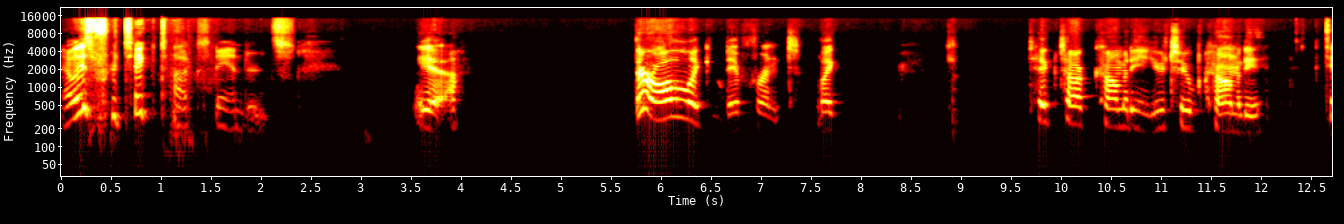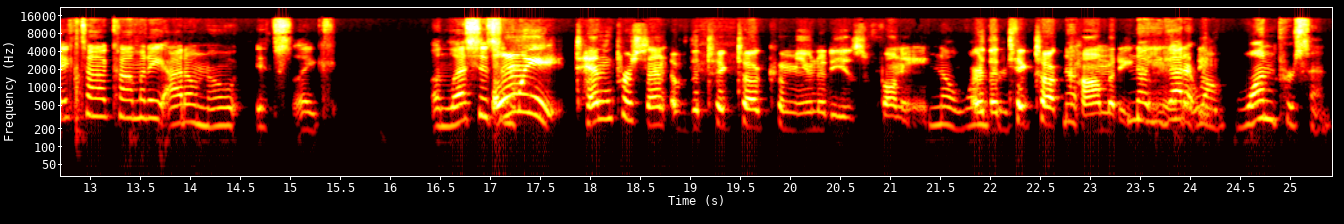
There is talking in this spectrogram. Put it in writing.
At least for TikTok standards. Yeah. They're all like different. Like TikTok comedy, YouTube comedy. TikTok comedy, I don't know. It's like unless it's Only 10% of the TikTok community is funny. no 1%. Or the TikTok No, comedy. No, you got it wrong. One percent.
